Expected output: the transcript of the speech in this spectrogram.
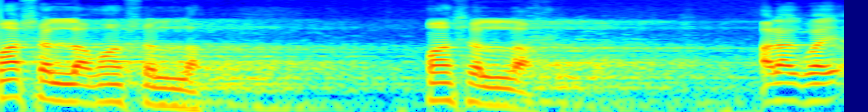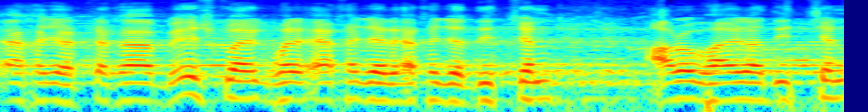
মাশাল্লাহ মাশাল্লাহ মাশাল্লাহ আর এক ভাই এক হাজার টাকা বেশ কয়েক ভাই এক হাজার এক হাজার দিচ্ছেন। আরও ভাইরা দিচ্ছেন।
